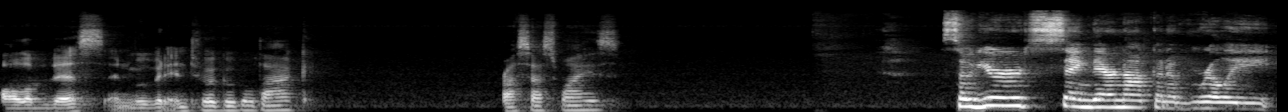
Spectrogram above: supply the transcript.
all of this and move it into a Google Doc? Process wise? So you're saying they're not gonna really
